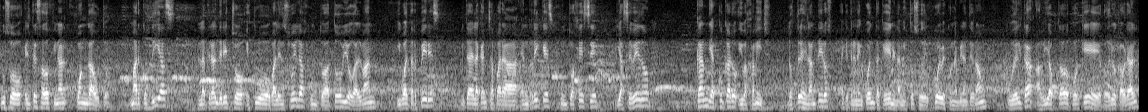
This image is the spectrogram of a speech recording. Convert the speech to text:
puso el 3 a 2 final Juan Gauto. Marcos Díaz, lateral derecho estuvo Valenzuela junto a Tobio, Galván y Walter Pérez. Mitad de la cancha para Enríquez junto a Gese y Acevedo Candia, Cócaro y Bajamich. Los tres delanteros, hay que tener en cuenta que en el amistoso del jueves con Almirante Brown, Kudelka había optado porque Rodrigo Cabral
